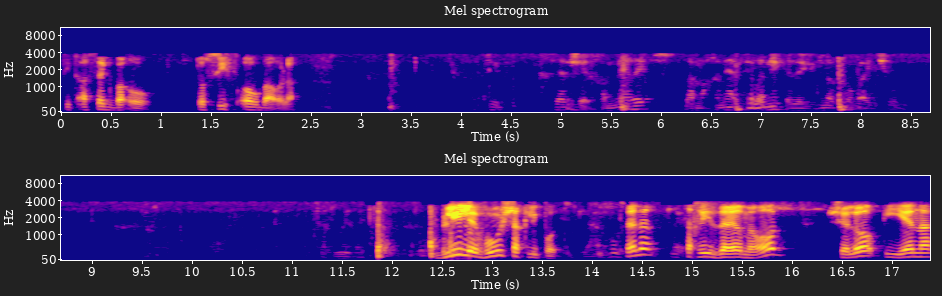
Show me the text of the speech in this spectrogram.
תתעסק באור, תוסיף אור בעולם. זה שלך מרץ במחנה הציוני כדי לבנות פה בית שלי. בלי לבוש הקליפות. בסדר? צריך להיזהר מאוד שלא תהיינה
